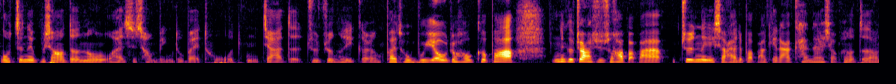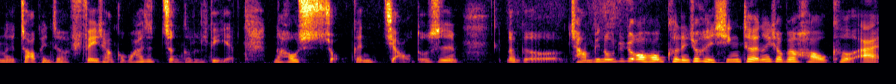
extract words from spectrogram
我真的不想要得诺如还是肠病毒，拜托我们家的就任何一个人，拜托不要，我就好可怕。那个 Josh 说他爸爸就是那个小孩的爸爸给他看他小朋友得到那个照片，真的非常恐怖。他是整个脸，然后手跟脚都是。那个肠病的，我就觉得哦，好可怜，就很心疼。那个小朋友好可爱，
